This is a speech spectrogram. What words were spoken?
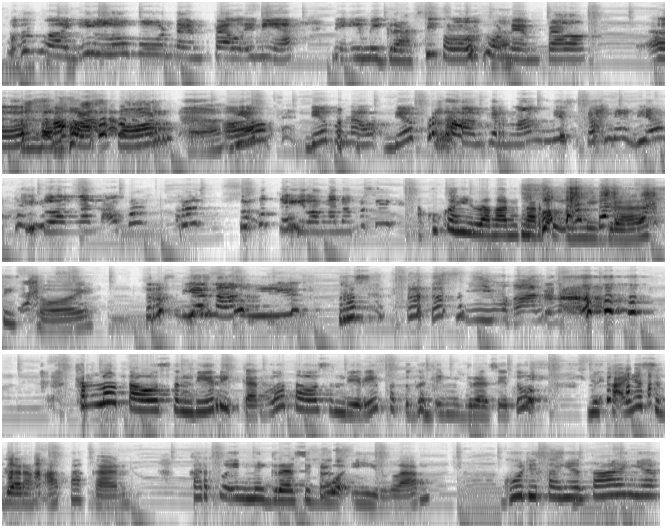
pas lagi lo mau nempel ini ya di imigrasi kalau lo mau nempel eh, paspor ah. dia dia pernah dia pernah hampir nangis karena dia kehilangan apa? Terus lo kehilangan apa sih? Aku kehilangan kartu imigrasi, coy. terus dia nangis. Terus gimana? Kan lo tahu sendiri kan, lo tahu sendiri petugas imigrasi itu mukanya segarang apa kan? Kartu imigrasi gua hilang, gue ditanya-tanya.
